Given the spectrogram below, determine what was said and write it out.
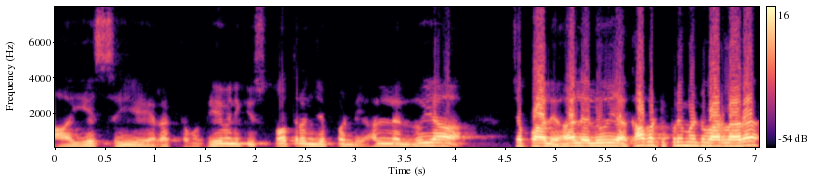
ఆ యేసయ్యే రక్తము. దేవునికి స్తోత్రం చెప్పండి. హల్లెలుయా! చెప్పాలి. హల్లెలుయా! కాబట్టి ప్రేమంటి వారలారా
